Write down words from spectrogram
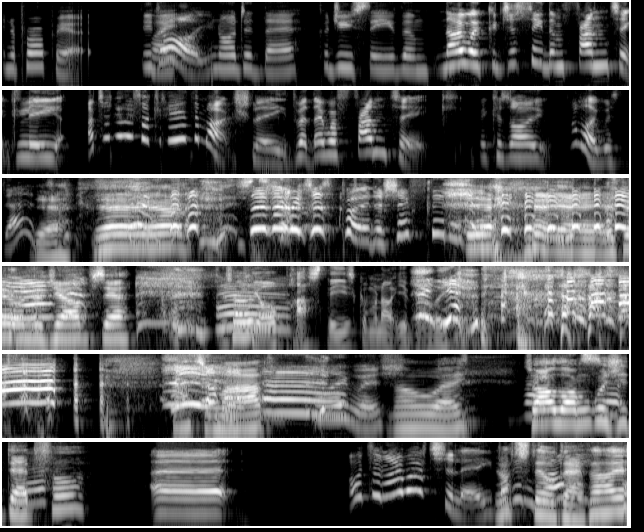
inappropriate? Did Like, I? No, did they? Could you see them? No, I could just see them frantically. I don't know if I could hear them actually, but they were frantic because I, well, I was dead. Yeah. Yeah, yeah. so they were just putting a shift in it. Yeah, yeah, yeah, doing the jobs, yeah. Just pure pasties coming out your belly. That's mad. I wish. No way. So how long was you dead yeah. for? Uh, I don't know actually. You're not still tell dead, me. are you?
